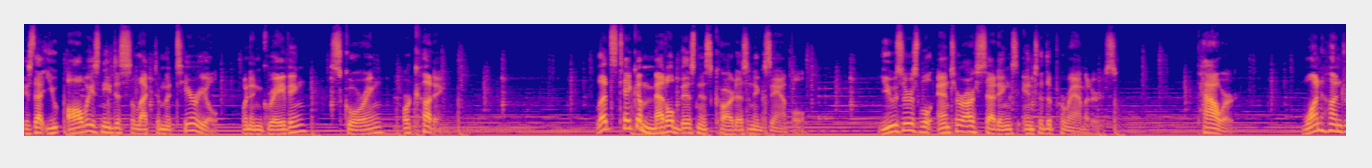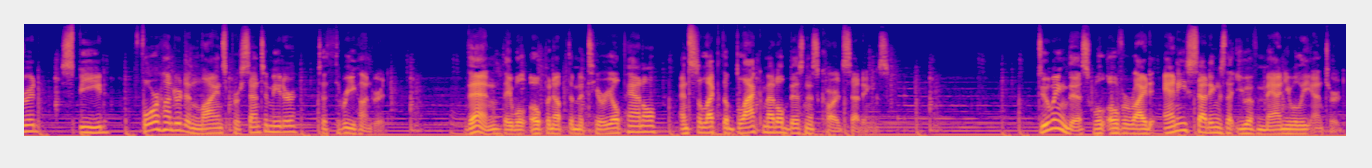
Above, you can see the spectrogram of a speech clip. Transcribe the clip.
is that you always need to select a material when engraving, scoring, or cutting. Let's take a metal business card as an example. Users will enter our settings into the parameters. Power, 100, speed, 400 in lines per centimeter to 300. Then they will open up the material panel and select the black metal business card settings. Doing this will override any settings that you have manually entered.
